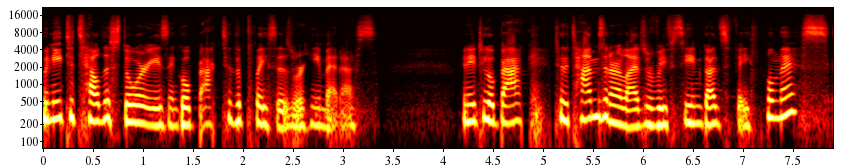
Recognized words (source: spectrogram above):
We need to tell the stories and go back to the places where He met us. We need to go back to the times in our lives where we've seen God's faithfulness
